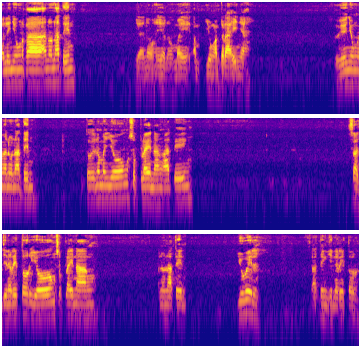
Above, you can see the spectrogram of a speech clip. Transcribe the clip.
alin yung naka, ano natin, yan o, yan o, may, am- yung amperahe niya. So, yan yung ano natin. Ito naman yung supply ng ating sa generator yung supply ng ano natin fuel sa ating generator.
